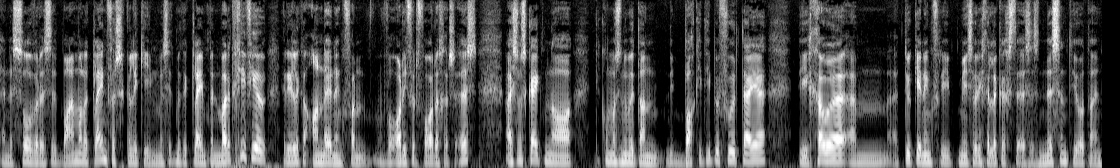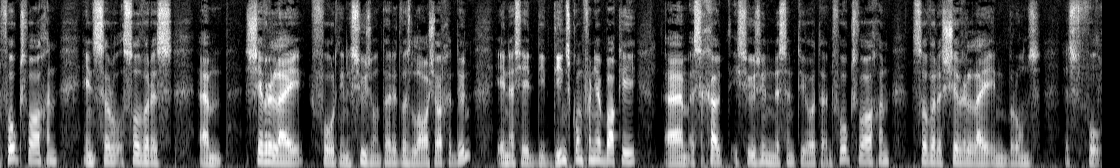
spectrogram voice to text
in 'n silwer is dit baie maal 'n klein verskilletjie. Mens sit met 'n klein punt, maar dit gee vir jou redelike aanduiding van waar die vervaardigers is. As ons kyk na die kom ons noem dit dan die bakkie tipe voertuie, die goue ehm um, toekenning vir die mense wat die gelukkigste is is Nissan, Toyota en Volkswagen en silwer is ehm um, Chevrolet, Ford en Isuzu. Onthou dit was laas jaar gedoen en as jy die diens kom van jou bakkie, ehm um, is goud Isuzu, Nissan, Toyota en Volkswagen, silwer is Chevrolet en brons is Ford.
